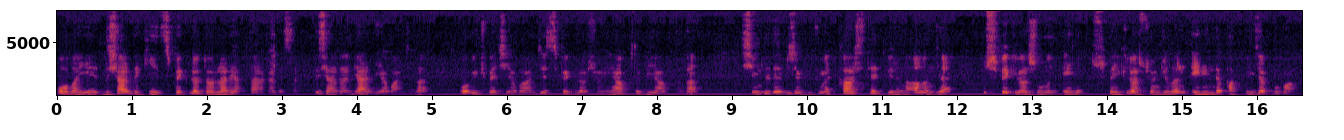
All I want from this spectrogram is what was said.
olayı dışarıdaki spekülatörler yaptı arkadaşlar. Dışarıdan geldi yabancılar o 3-5 yabancı spekülasyonu yaptı bir haftada. Şimdi de bizim hükümet karşı tedbirini alınca bu spekülasyonun eli, spekülasyoncuların elinde patlayacak bu bankalar.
